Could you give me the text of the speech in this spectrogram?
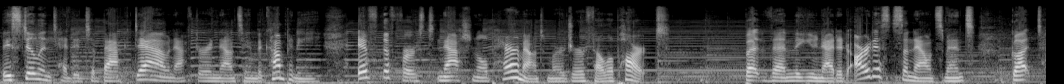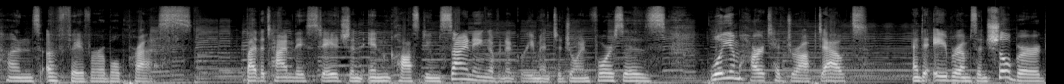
they still intended to back down after announcing the company if the first national Paramount merger fell apart. But then the United Artists announcement got tons of favorable press. By the time they staged an in costume signing of an agreement to join forces, William Hart had dropped out, and Abrams and Schulberg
